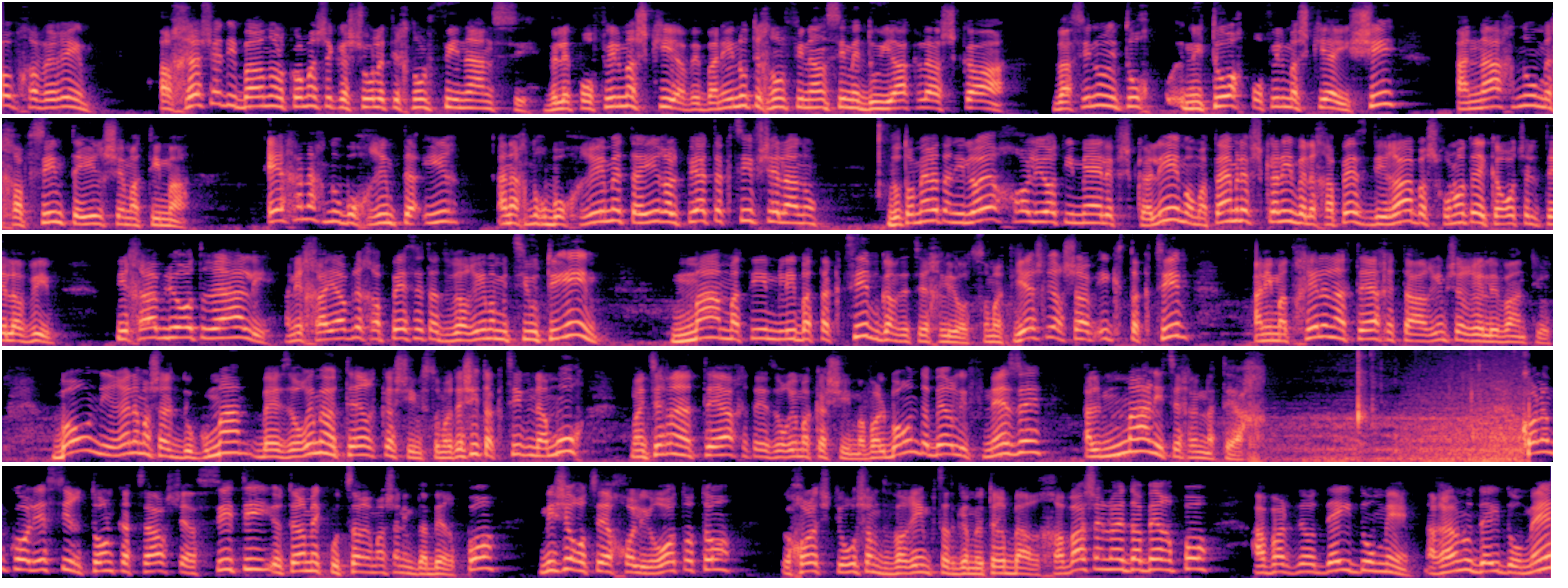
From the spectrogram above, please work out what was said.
טוב חברים, אחרי שדיברנו על כל מה שקשור לתכנון פיננסי ולפרופיל משקיע ובנינו תכנון פיננסי מדויק להשקעה ועשינו ניתוח, ניתוח פרופיל משקיע אישי, אנחנו מחפשים את העיר שמתאימה. איך אנחנו בוחרים את העיר? אנחנו בוחרים את העיר על פי התקציב שלנו. זאת אומרת, אני לא יכול להיות עם 100 אלף שקלים או 200 אלף שקלים ולחפש דירה בשכונות היקרות של תל אביב. אני חייב להיות ריאלי, אני חייב לחפש את הדברים המציאותיים. מה מתאים לי בתקציב גם זה צריך להיות. זאת אומרת, יש לי עכשיו איקס תקציב, אני מתחיל לנתח את הערים שרלוונטיות. בואו נראה למשל דוגמה באזורים היותר קשים. זאת אומרת, יש לי תקציב נמוך ואני צריך לנתח את האזורים הקשים. אבל בואו נדבר לפני זה על מה אני צריך לנתח. קודם כל, יש סרטון קצר שעשיתי, יותר מקוצר ממה שאני מדבר פה. מי שרוצה יכול לראות אותו, יכול להיות שתראו שם דברים קצת גם יותר בהרחבה שאני לא אדבר פה, אבל זה עוד די דומה. הרעיון הוא די דומה.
